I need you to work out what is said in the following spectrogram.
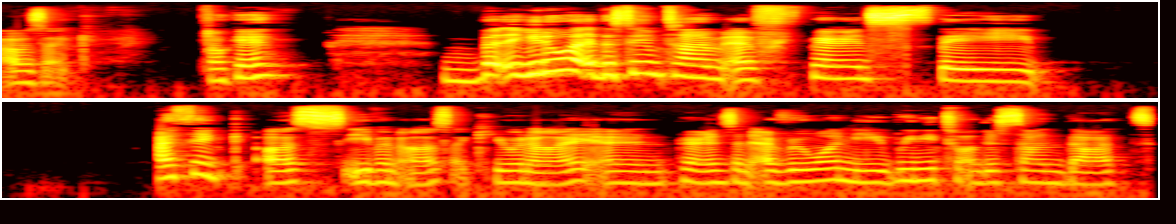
I was like, okay, but you know what? At the same time, if parents they, I think us, even us, like you and I, and parents and everyone need we need to understand that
